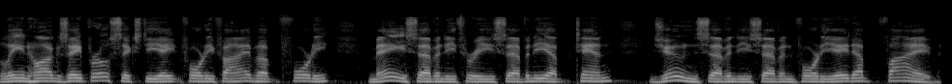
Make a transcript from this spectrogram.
Lean hogs April 68.45 up 40, May 73.70 up 10, June 77.48 up 5.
